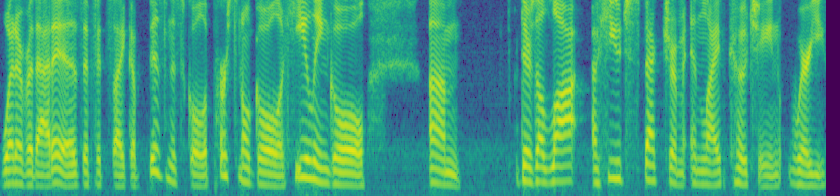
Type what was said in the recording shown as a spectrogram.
whatever that is if it's like a business goal a personal goal a healing goal um, there's a lot a huge spectrum in life coaching where you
